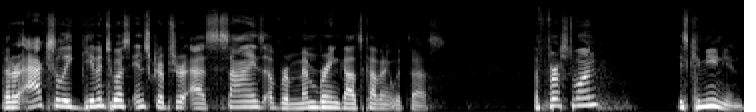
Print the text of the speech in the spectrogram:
that are actually given to us in Scripture as signs of remembering God's covenant with us. The first one is communion.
